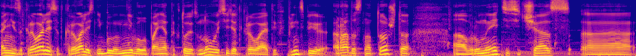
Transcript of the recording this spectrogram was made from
они закрывались, открывались, не было, не было понятно, кто эту новую сеть открывает. И, в принципе, радостно то, что а, в Рунете сейчас а,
